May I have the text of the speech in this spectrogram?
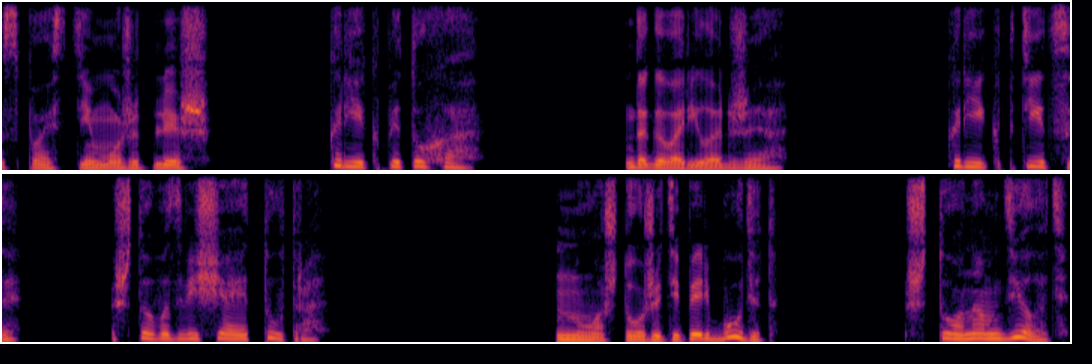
спасти может лишь крик петуха», — договорила Джиа. «Крик птицы, что возвещает утро». Ну а что же теперь будет? Что нам делать?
